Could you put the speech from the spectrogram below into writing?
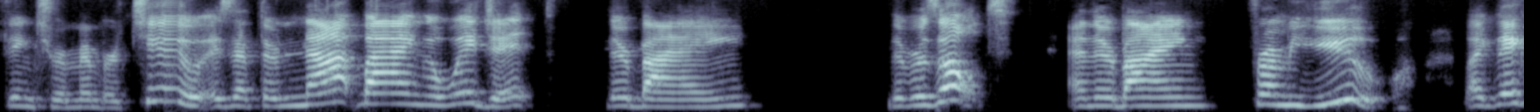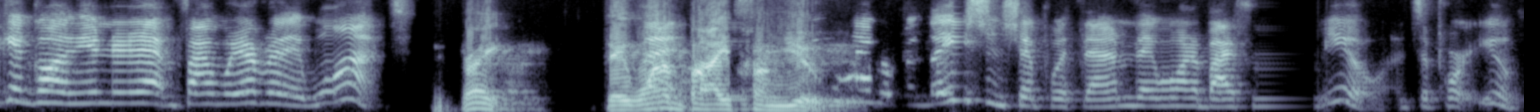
thing to remember too is that they're not buying a widget, they're buying the result and they're buying from you. Like they can go on the internet and find whatever they want. Right. They want to buy from You you. have a relationship with them, they want to buy from you and support you.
